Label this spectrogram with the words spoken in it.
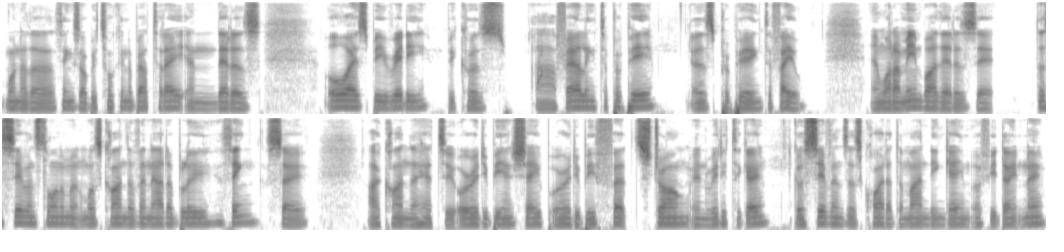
one of the things I'll be talking about today, and that is always be ready because uh, failing to prepare is preparing to fail. And what I mean by that is that the sevens tournament was kind of an out of blue thing, so I kind of had to already be in shape, already be fit, strong, and ready to go. Because sevens is quite a demanding game if you don't know.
